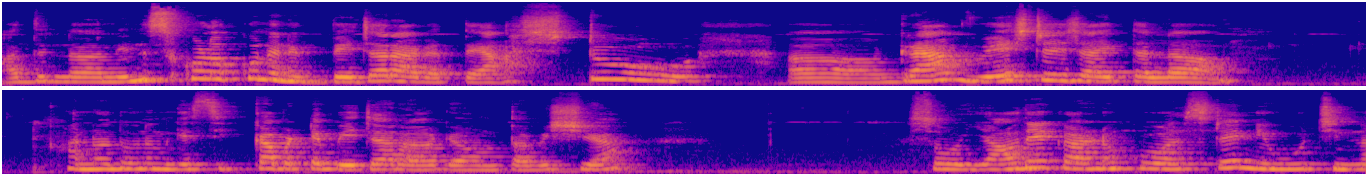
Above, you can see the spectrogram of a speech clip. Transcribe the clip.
ಅದನ್ನು ನೆನೆಸ್ಕೊಳ್ಳೋಕ್ಕೂ ನನಗೆ ಬೇಜಾರಾಗತ್ತೆ. ಅಷ್ಟು ಗ್ರಾಮ್ ವೇಸ್ಟೇಜ್ ಆಯ್ತಲ್ಲ? ಅನ್ನೋದು ನನಗೆ ಸಿಕ್ಕಾಬಟ್ಟೆ ಬೇಜಾರಾಗೋವಂಥ ವಿಷಯ. ಸೊ ಯಾವುದೇ ಕಾರಣಕ್ಕೂ ಅಷ್ಟೇ ನೀವು ಚಿನ್ನ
